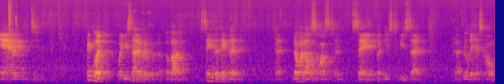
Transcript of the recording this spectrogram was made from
And I think what, what you said about saying the thing that, that no one else wants to say but needs to be said, that really hits home.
